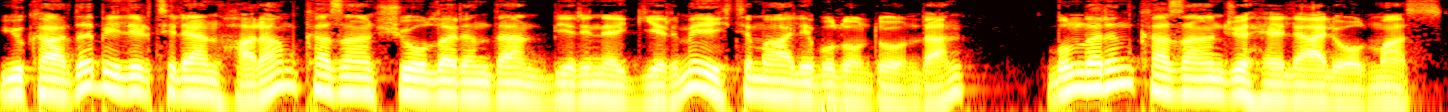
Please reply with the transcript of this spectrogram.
yukarıda belirtilen haram kazanç yollarından birine girme ihtimali bulunduğundan, bunların kazancı helal olmaz.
